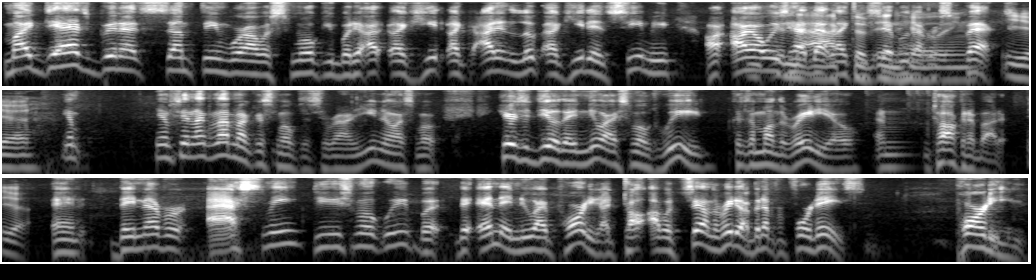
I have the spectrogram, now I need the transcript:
my dad's been at something where I was smoking, but I, like he, like I didn't look, like he didn't see me. I, I always In had that, like you said, with that respect. Yeah. You know, you know what I'm saying? Like, I'm not gonna smoke this around you. You know I smoke. Here's the deal: they knew I smoked weed because I'm on the radio and I'm talking about it. Yeah. And they never asked me, "Do you smoke weed?" But they, and they knew I partied. I talk, I would say on the radio, "I've been up for four days, partying."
